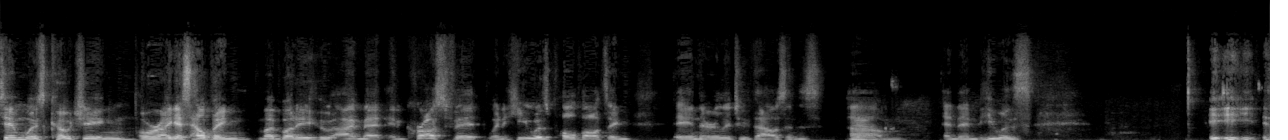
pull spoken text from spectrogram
Tim was coaching, or I guess helping my buddy who I met in CrossFit when he was pole vaulting in the early 2000s. Yeah. Um, and then he was. He, he,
